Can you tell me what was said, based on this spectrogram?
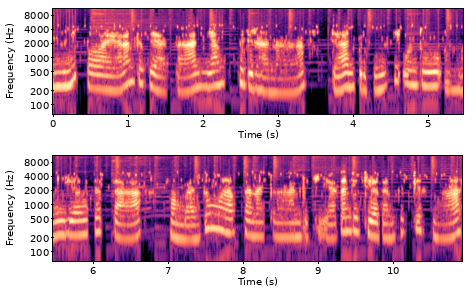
unit pelayanan kesehatan yang sederhana dan berfungsi untuk menunjang serta membantu melaksanakan kegiatan-kegiatan puskesmas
